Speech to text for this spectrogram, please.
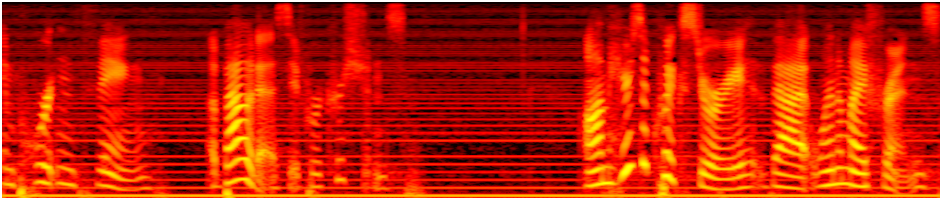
important thing about us if we're Christians. Um, here's a quick story that one of my friends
